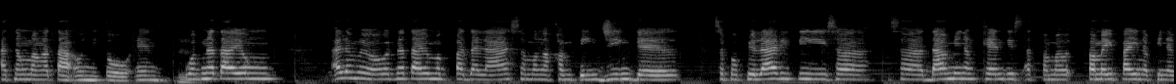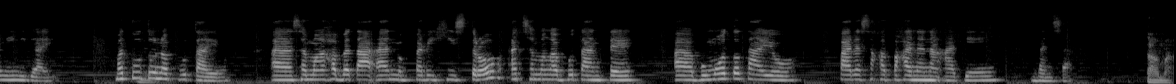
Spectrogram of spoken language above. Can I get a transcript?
at ng mga tao nito. And hmm. wag na tayong alam mo yun, wag na tayo magpadala sa mga campaign jingle, sa popularity, sa sa dami ng candies at pama, pamaypay na pinamimigay. Matuto na po tayo. Uh, sa mga kabataan, magparehistro at sa mga butante, uh, bumoto tayo para sa kapakanan ng ating bansa. Tama.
